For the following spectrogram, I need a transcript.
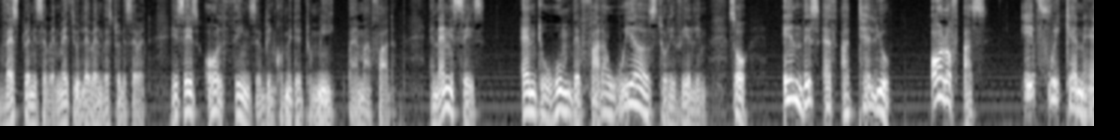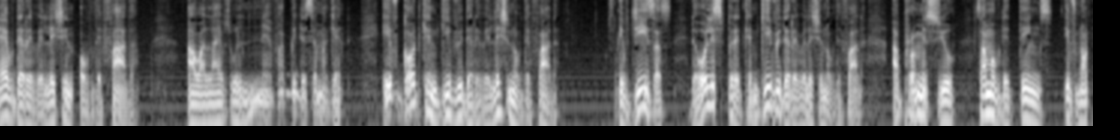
verse 27, Matthew 11, verse 27, he says, All things have been committed to me by my Father. And then he says, And to whom the Father wills to reveal him. So, in this earth, I tell you, all of us, if we can have the revelation of the Father, our lives will never be the same again. If God can give you the revelation of the Father, if Jesus, the Holy Spirit, can give you the revelation of the Father, I promise you some of the things, if not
